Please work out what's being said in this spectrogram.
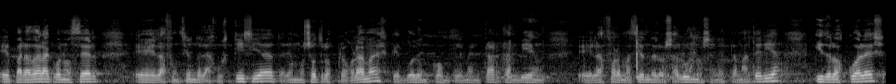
eh, para dar a conocer la función de la justicia. Tenemos otros programas que pueden complementar también la formación de los alumnos en esta materia y de los cuales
